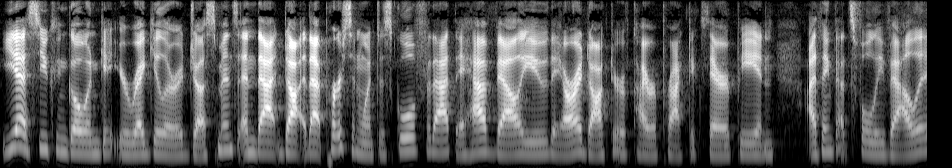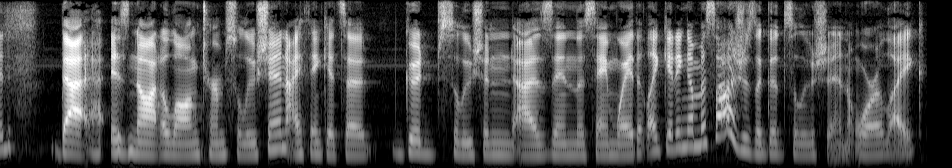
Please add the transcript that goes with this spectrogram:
yes, you can go and get your regular adjustments. And that do- that person went to school for that. They have value. They are a doctor of chiropractic therapy, and I think that's fully valid. That is not a long term solution. I think it's a good solution, as in the same way that like getting a massage is a good solution, or like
